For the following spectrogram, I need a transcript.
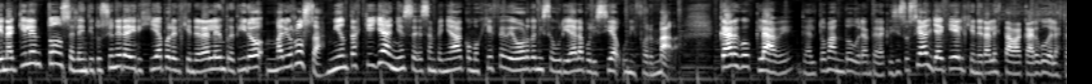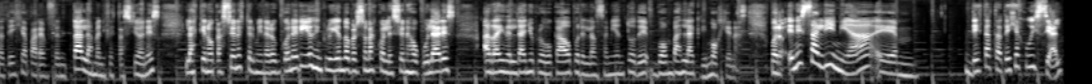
En aquel entonces la institución era dirigida por el general en retiro Mario Rosa, mientras que Yáñez se desempeñaba como jefe de orden y seguridad de la policía uniformada cargo clave de alto mando durante la crisis social, ya que el general estaba a cargo de la estrategia para enfrentar las manifestaciones, las que en ocasiones terminaron con heridos, incluyendo personas con lesiones oculares a raíz del daño provocado por el lanzamiento de bombas lacrimógenas. Bueno, en esa línea... Em, de esta estrategia judicial,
